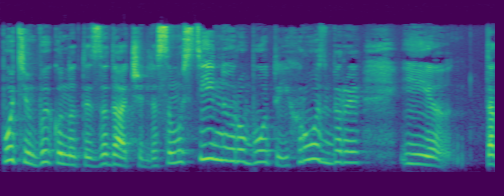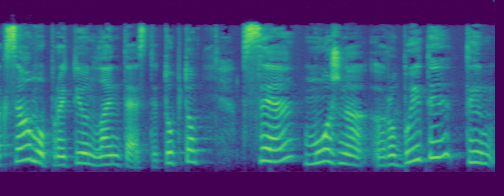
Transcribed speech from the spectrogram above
потім виконати задачі для самостійної роботи, їх розбіри і так само пройти онлайн-тести. Тобто все можна робити тим,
